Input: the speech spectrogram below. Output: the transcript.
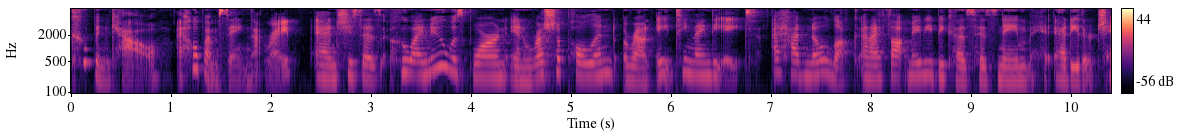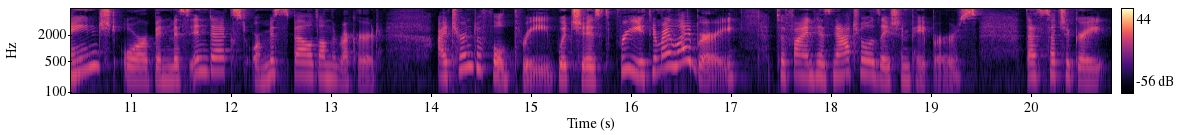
Kupenkow. I hope I'm saying that right. And she says, who I knew was born in Russia, Poland around 1898. I had no luck, and I thought maybe because his name had either changed or been misindexed or misspelled on the record. I turned to Fold3, which is free through my library, to find his naturalization papers. That's such a great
